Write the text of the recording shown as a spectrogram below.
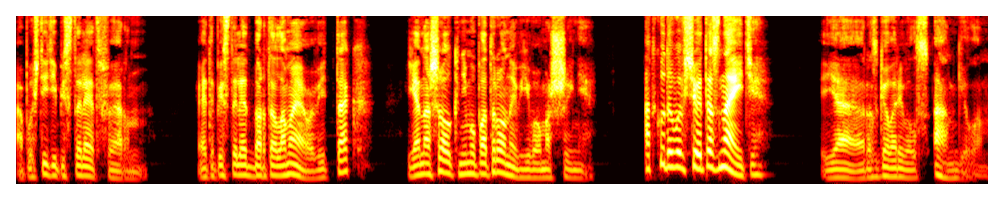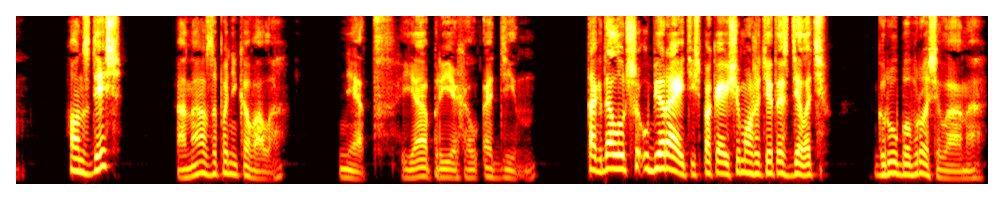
Опустите пистолет, Ферн. Это пистолет Бартоломео, ведь так? Я нашел к нему патроны в его машине. Откуда вы все это знаете? Я разговаривал с ангелом. Он здесь? Она запаниковала. Нет, я приехал один. Тогда лучше убирайтесь, пока еще можете это сделать. Грубо бросила она.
